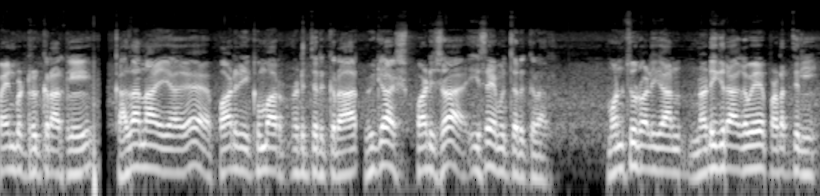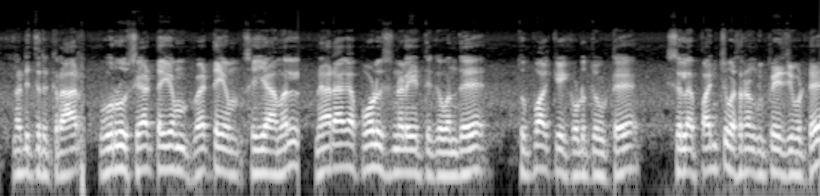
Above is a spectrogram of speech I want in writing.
பயன்பட்டிருக்கிறார்கள் கதாநாயகியாக பாடினி குமார் நடித்திருக்கிறார். விகாஷ் பாடிஷா இசையமைத்திருக்கிறார். மன்சூர் அலிகான் நடிகராகவே படத்தில் நடித்திருக்கிறார். ஒரு சேட்டையும் வேட்டையும் செய்யாமல் நேராக போலீஸ் நிலையத்துக்கு வந்து துப்பாக்கியை கொடுத்துவிட்டு சில பஞ்சு வசனங்கள் பேசிவிட்டு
